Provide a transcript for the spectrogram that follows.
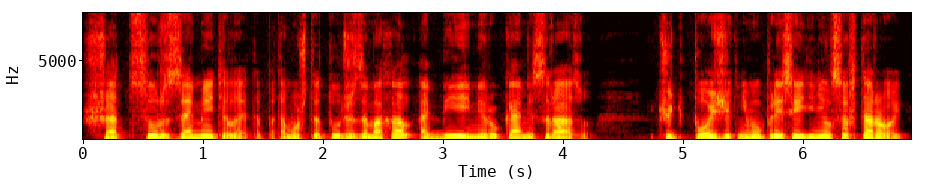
Шатцур заметил это, потому что тут же замахал обеими руками сразу. Чуть позже к нему присоединился второй.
